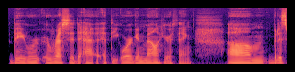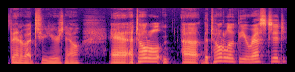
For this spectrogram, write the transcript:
they were arrested at, at the Oregon Malheur thing, um, but it's been about two years now. A total, uh, the total of the arrested,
